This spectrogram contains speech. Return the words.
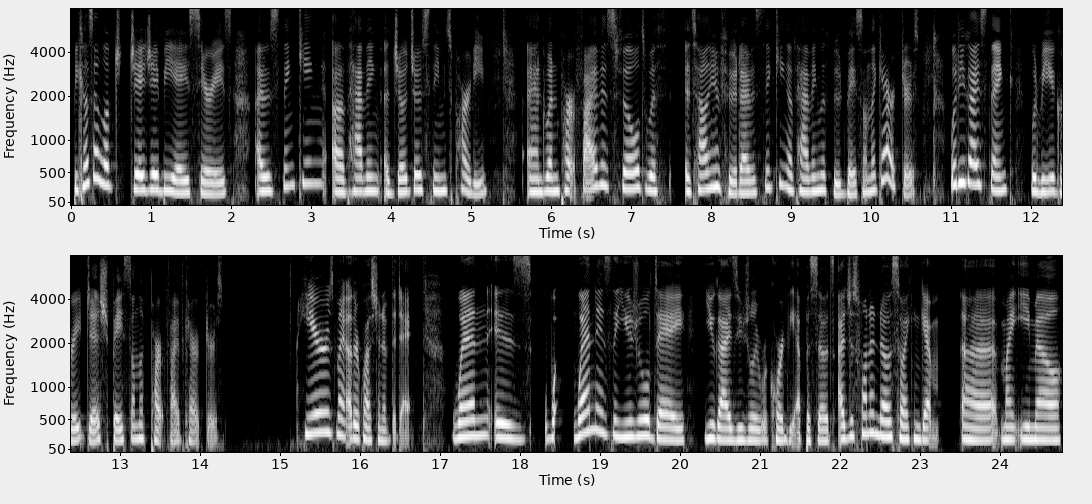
Because I loved JJBA's series, I was thinking of having a JoJo's themed party, and when part 5 is filled with Italian food, I was thinking of having the food based on the characters. What do you guys think would be a great dish based on the part 5 characters? Here's my other question of the day. When is wh- when is the usual day you guys usually record the episodes? I just want to know so I can get uh, my email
